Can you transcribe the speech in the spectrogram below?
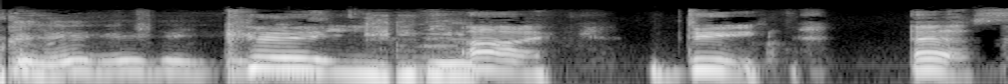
I D S.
